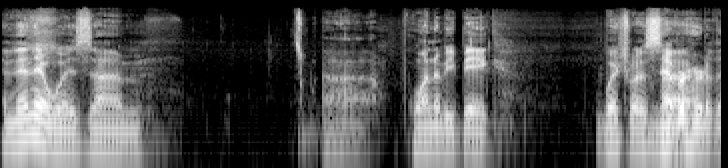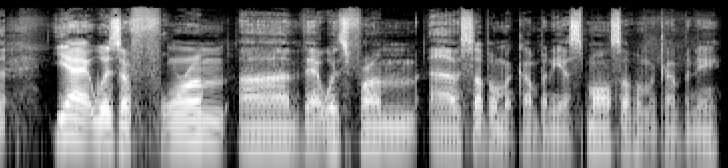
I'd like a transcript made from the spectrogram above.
And then there was um, uh, "Wanna Be Big," which was never uh, heard of it. Yeah, it was a forum uh, that was from a supplement company, a small supplement company,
